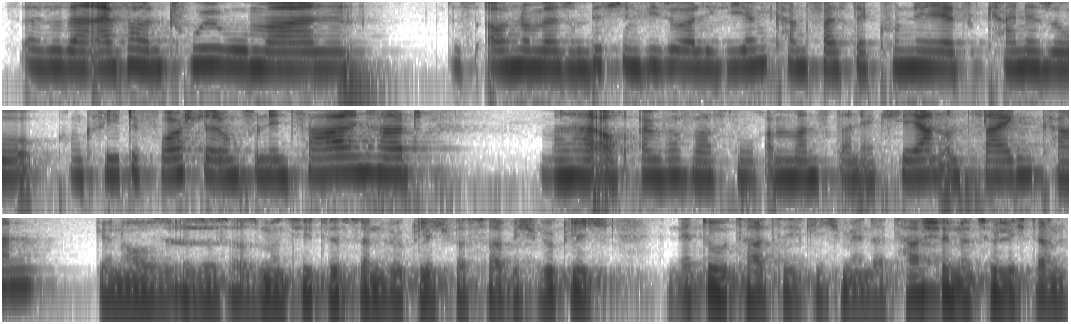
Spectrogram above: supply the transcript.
Ist also dann einfach ein Tool, wo man das auch nochmal so ein bisschen visualisieren kann, falls der Kunde jetzt keine so konkrete Vorstellung von den Zahlen hat. Man hat auch einfach was, woran man es dann erklären und zeigen kann. Genau so ist es. Also man sieht es dann wirklich, was habe ich wirklich netto tatsächlich mehr in der Tasche. Natürlich dann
